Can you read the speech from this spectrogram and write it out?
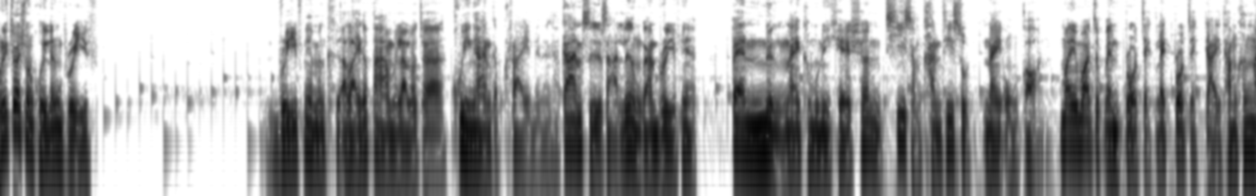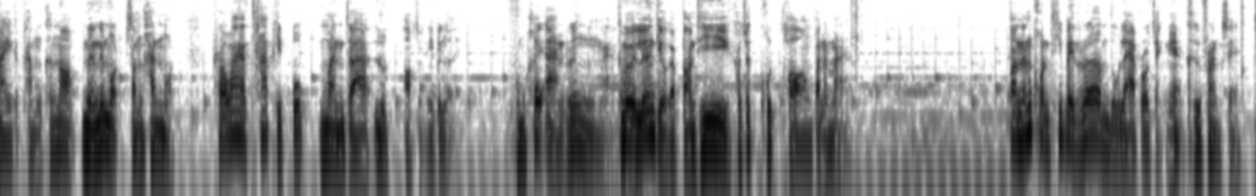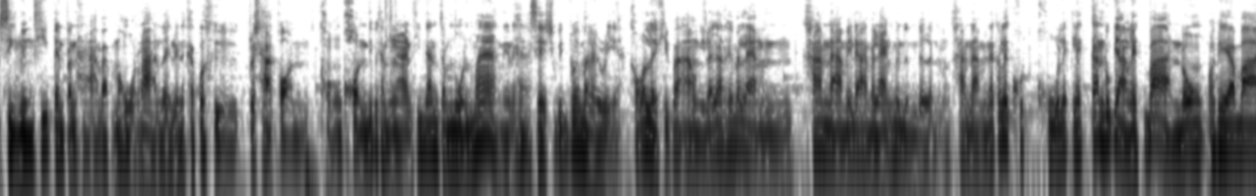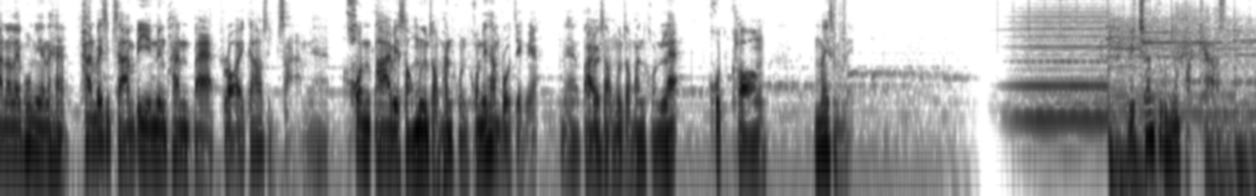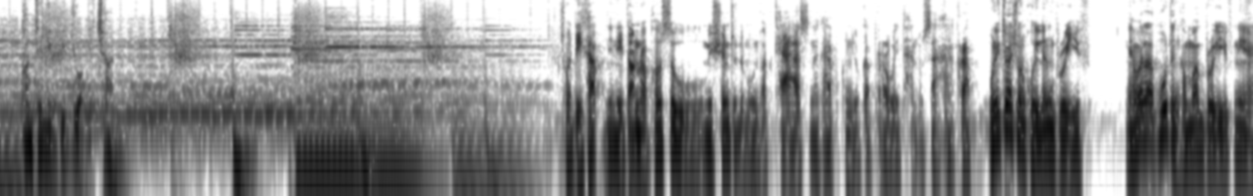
วันนี้จะมาชวนคุยเรื่อง brief brief เนี่ยมันคืออะไรก็ตามเวลาเราจะคุยงานกับใครเนี่ยนะครับการสื่อสารเรื่องของการ brief เนี่ยเป็นหนึ่งใน communication ที่สำคัญที่สุดในองค์กร ไม่ว่าจะเป็นโปรเจกต์เล็กโปรเจกต์ใหญ่ทำข้างในกับทำข้างนอกเหมือนกันหมดสำคัญหมด เพราะว่าถ้าผิดปุ๊บมันจะหลุดออกจากนี้ไปเลย ผมเคยอ่านเรื่องหนึ่งมา คือมันเป็นเรื่องเกี่ยวกับตอนที่เขาจะขุดคลองปานามา ตอนนั้นคนที่ไปเริ่มดูแลโปรเจกต์นี้คือฝรั่งเศส สิ่งหนึ่งที่เป็นปัญหาแบบมโหฬารเลยเนี่ยนะครับ ก็คือประชากรของคนที่ไปทำงานที่นั่นจำนวนมากเนี่ยนะฮะเสียชีวิตด้วยมาลาเรียเขาก็เลยคิดว่าเอาอย่างนี้แล้วกันเฮ้ยแมลงมันข้ามน้ำไม่ได้แมลงที่มันเดินเดินมันข้ามน้ำไม่ได้ก็เลยขุดคูเล็กๆกั้นทุกอย่างเลยบ้านโรงพยาบาลอะไรพวกนี้นะฮะผ่านไป 13 ปี 1893นะฮะคนตายไป 22,000 คน คนที่ทำโปรเจกต์เนี้ยนะฮะตายไป 22,000 คนและขุดคลองไม่สำเร็จ Mission to the Moon Podcast Continue with your mission สวัสดีครับ ยินดีต้อนรับเข้าสู่ Mission to the Moon Podcast นะครับคุณอยู่กับประวิทานุตสาหะครับ วันนี้จะมาชวนคุยเรื่อง brief นะเวลาพูดถึงคำว่า brief เนี่ย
